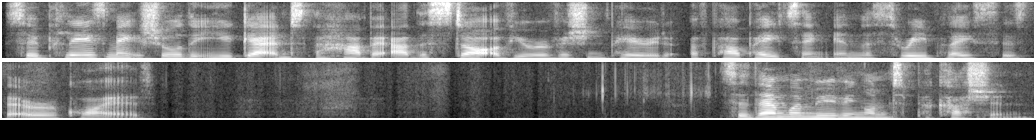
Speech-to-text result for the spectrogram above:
so please make sure that you get into the habit at the start of your revision period of palpating in the three places that are required. So then we're moving on to percussion.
